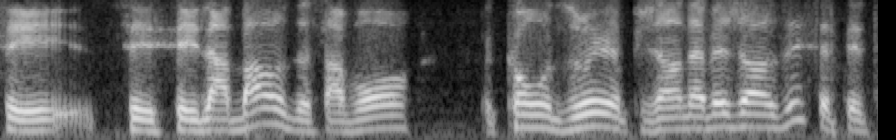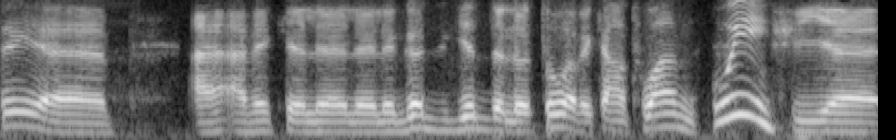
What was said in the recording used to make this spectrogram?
C'est la base de savoir conduire. Puis j'en avais jasé cet été euh, avec le, le, gars du guide de l'auto, avec Antoine. Oui. Puis, euh,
